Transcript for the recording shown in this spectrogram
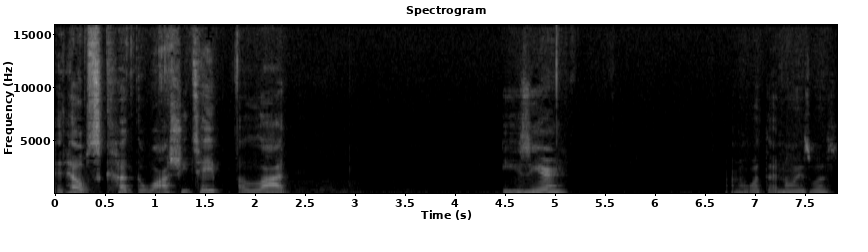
It helps cut the washi tape a lot easier. I don't know what that noise was.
